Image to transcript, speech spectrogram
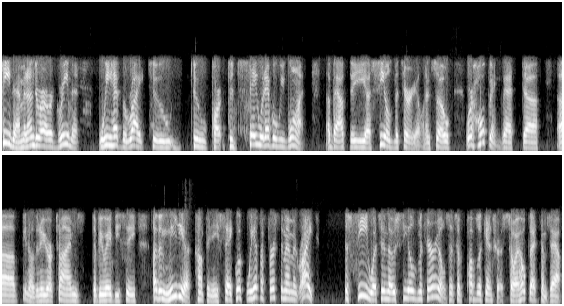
see them, and under our agreement, we have the right to to part to say whatever we want about the uh, sealed material. And so we're hoping that uh, uh, you know the New York Times, WABC, other media companies say, look, we have a First Amendment right to see what's in those sealed materials. It's of public interest. So I hope that comes out.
